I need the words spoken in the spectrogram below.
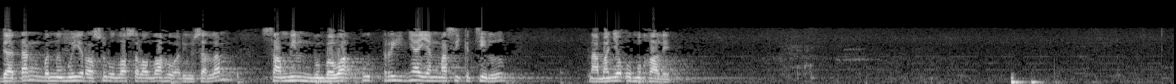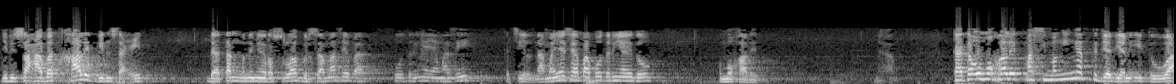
datang menemui Rasulullah sallallahu alaihi wasallam sambil membawa putrinya yang masih kecil namanya Ummu Khalid. Jadi sahabat Khalid bin Sa'id datang menemui Rasulullah bersama siapa? Putrinya yang masih kecil. Namanya siapa putrinya itu? Ummu Khalid. Nah. Kata Ummu Khalid masih mengingat kejadian itu. Wa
